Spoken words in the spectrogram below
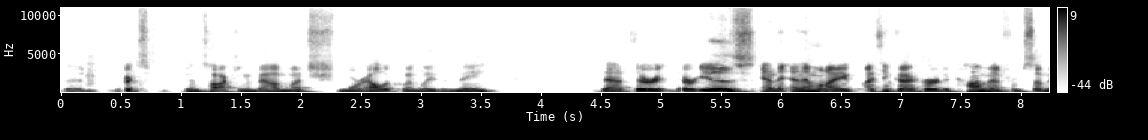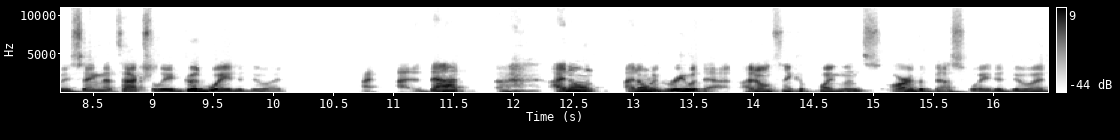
that Rick's been talking about much more eloquently than me. That there, there is, and, and then when I, I think I heard a comment from somebody saying that's actually a good way to do it. I, I, that, uh, I don't, I don't agree with that. I don't think appointments are the best way to do it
